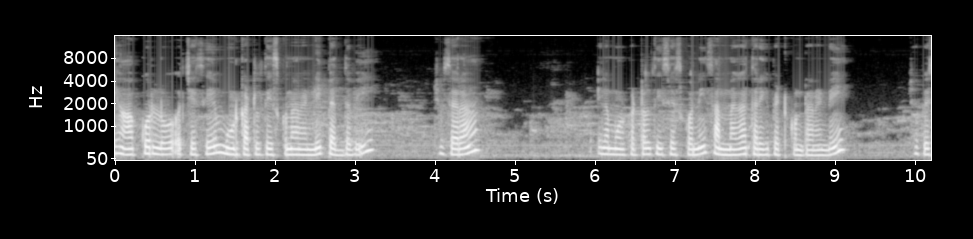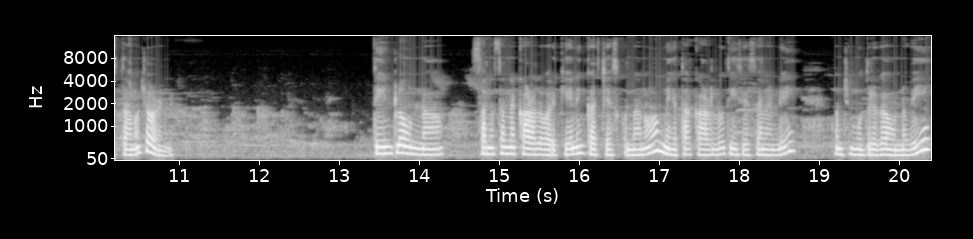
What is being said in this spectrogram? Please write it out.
ఈ ఆకుకూరలు వచ్చేసి మూడు కట్టలు తీసుకున్నానండి. పెద్దవి. చూసారా? ఇలా మూడు కట్టలు తీసేసుకొని సన్నగా తరిగి పెట్టుకుంటానండి. చూపిస్తాను చూడండి. దీంట్లో ఉన్న సన్న సన్న కాడల వరకే నేను కట్ చేసుకున్నాను. మిగతా కాడలు తీసేసానండి. కొంచెం ముదురుగా ఉన్నవి.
